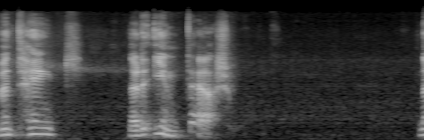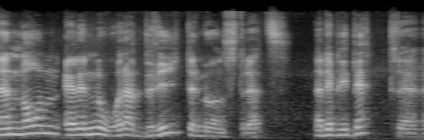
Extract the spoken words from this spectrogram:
Men tänk när det inte är så. När någon eller några bryter mönstret, när det blir bättre,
